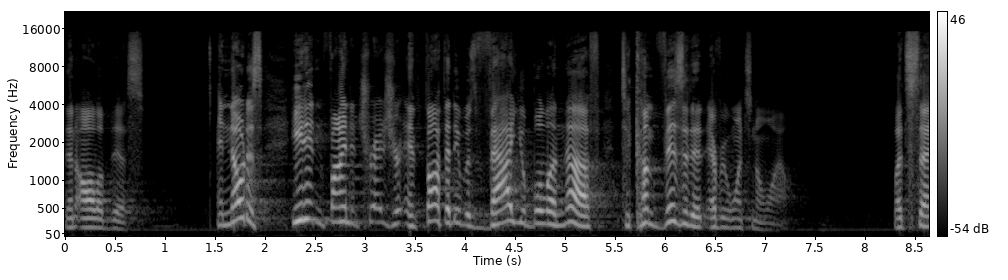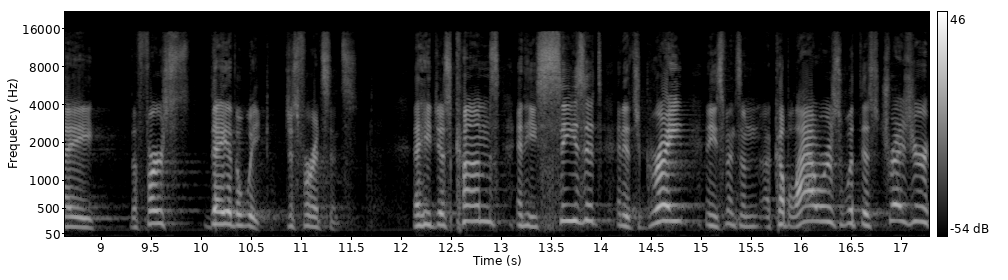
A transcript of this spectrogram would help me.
than all of this. And notice, he didn't find a treasure and thought that it was valuable enough to come visit it every once in a while. Let's say the first day of the week, just for instance that he just comes and he sees it and it's great and he spends a couple hours with this treasure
